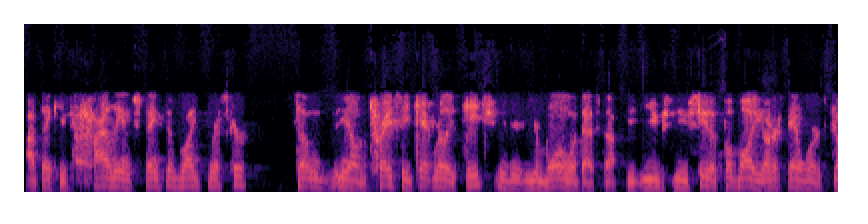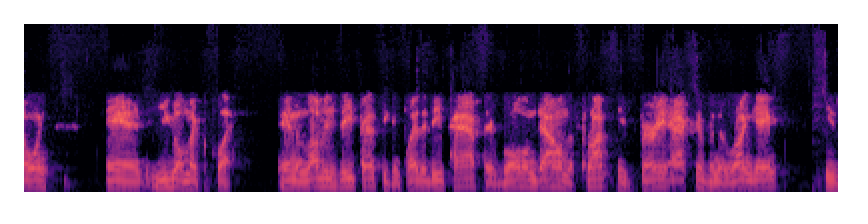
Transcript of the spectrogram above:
I think he's highly instinctive like Brisker. Some, you know, traits you can't really teach. You're born with that stuff. You, you, you see the football, you understand where it's going, and you go make a play. And in Lovie's defense, he can play the deep half. They roll him down the front. He's very active in the run game. He's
